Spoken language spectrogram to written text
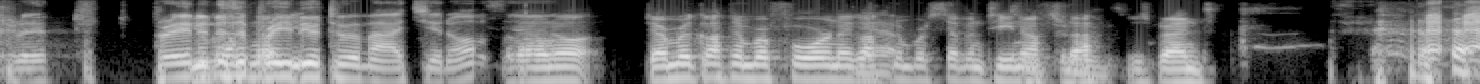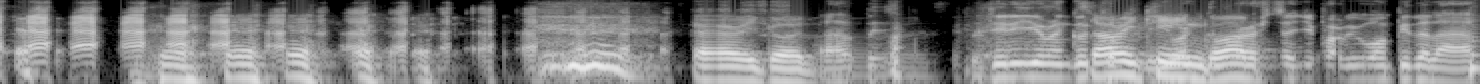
tra- training is a prelude to a match, you know. So. Yeah, no. Dermot got number four and I got yeah. number 17 so after true. that. It was grand. Very good. Uh, Diddy, you're in good Sorry, company. Keane, go on. First, and you probably won't be the last.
